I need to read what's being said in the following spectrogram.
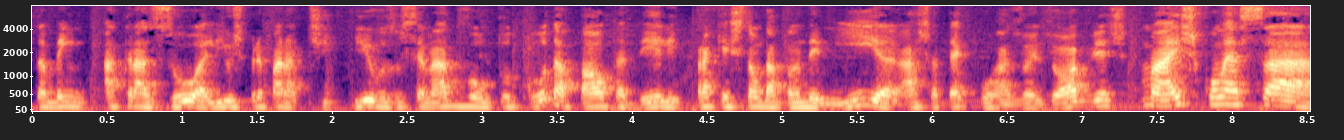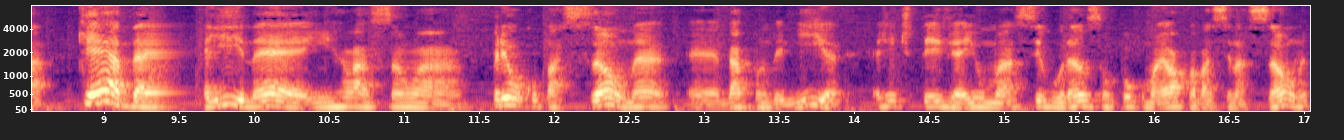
também atrasou ali os preparativos. O Senado voltou toda a pauta dele para a questão da pandemia, acho até que por razões óbvias. Mas com essa queda aí, né, em relação à preocupação, né, é, da pandemia, a gente teve aí uma segurança um pouco maior com a vacinação, né?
